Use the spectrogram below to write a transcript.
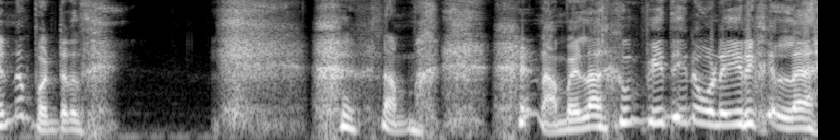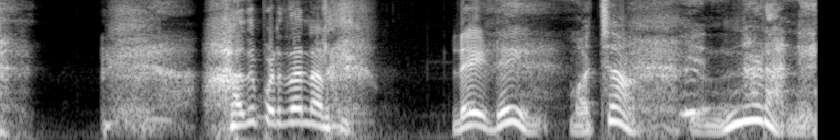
என்ன பண்றது? நம்ம நம்ம எல்லாருக்கும் விதின்னு ஒண்ணு இருக்குல்ல. அதுபடிதான் நடக்கு. டேய் டேய் மச்சான் என்னடா நீ?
